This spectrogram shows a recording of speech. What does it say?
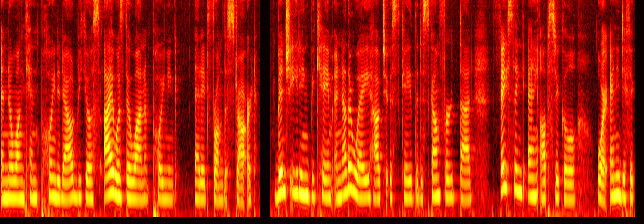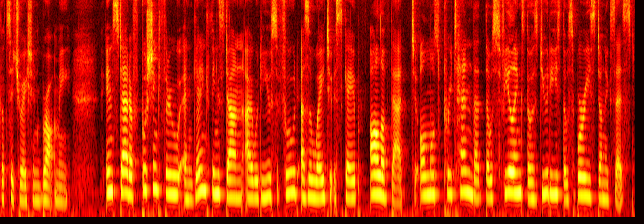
and no one can point it out because I was the one pointing at it from the start. Binge eating became another way how to escape the discomfort that facing any obstacle or any difficult situation brought me. Instead of pushing through and getting things done, I would use food as a way to escape all of that, to almost pretend that those feelings, those duties, those worries don't exist.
